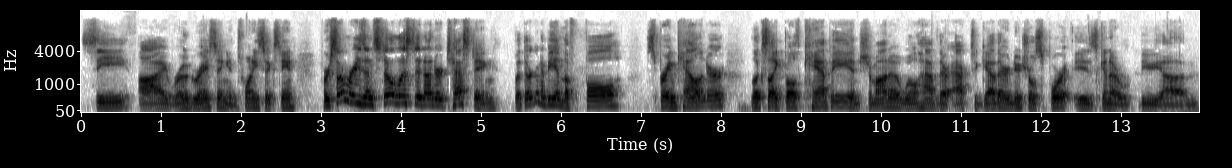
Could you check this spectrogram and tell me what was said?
UCI road racing in 2016. For some reason, still listed under testing, but they're going to be in the full spring calendar. Looks like both Campy and Shimano will have their act together. Neutral Sport is going to be um,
